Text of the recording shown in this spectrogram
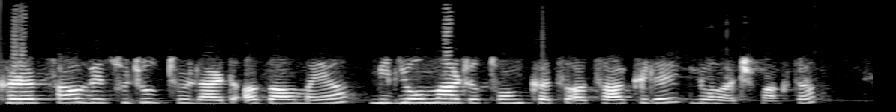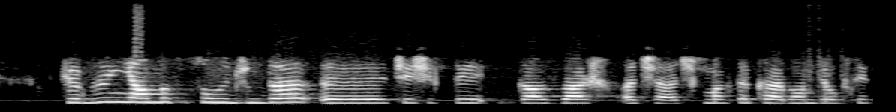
karasal ve sucul türlerde azalmaya, milyonlarca ton katı atağa küle yol açmakta. Kömürün yanması sonucunda e, çeşitli gazlar açığa çıkmakta. Karbondioksit,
